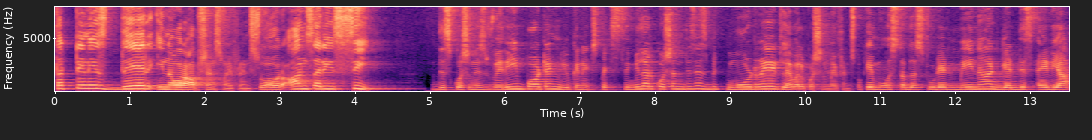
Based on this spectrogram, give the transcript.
13 is there in our options my friends. So our answer is c. This question is very important. You can expect similar question. This is bit moderate level question my friends. Okay most of the student may not get this idea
